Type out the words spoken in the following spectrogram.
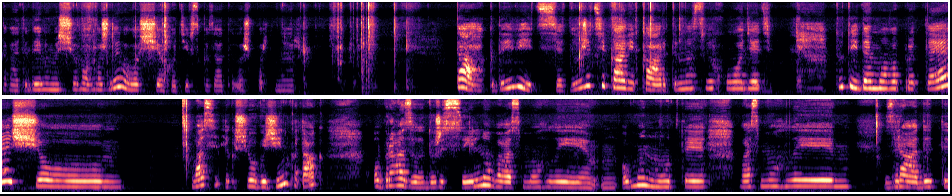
Давайте дивимося, що вам важливого ще хотів сказати ваш партнер. Так, дивіться, дуже цікаві карти в нас виходять. Тут йде мова про те, що вас, якщо ви жінка, так, образили дуже сильно, вас могли обманути, вас могли зрадити,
